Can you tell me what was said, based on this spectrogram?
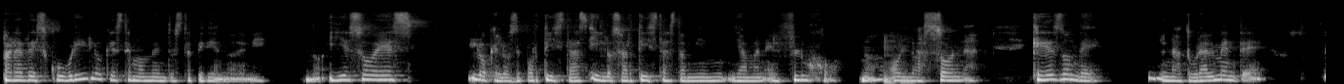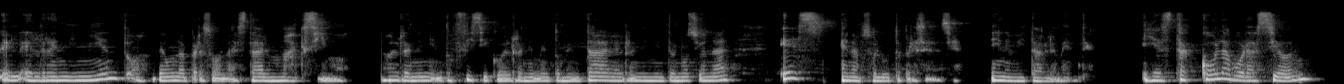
para descubrir lo que este momento está pidiendo de mí. Y eso es lo que los deportistas y los artistas también llaman el flujo, O la zona, que es donde naturalmente el, rendimiento de una persona está al máximo. El rendimiento físico, el rendimiento mental, el rendimiento emocional es en absoluta presencia, inevitablemente. Y esta colaboración,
